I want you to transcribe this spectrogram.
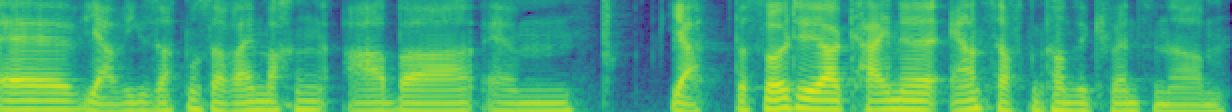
Äh, ja, wie gesagt, muss er reinmachen, aber ähm, ja, das sollte ja keine ernsthaften Konsequenzen haben.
